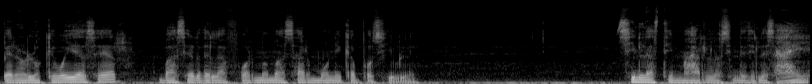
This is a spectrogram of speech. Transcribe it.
Pero lo que voy a hacer va a ser de la forma más armónica posible. Sin lastimarlos, sin decirles, ay,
